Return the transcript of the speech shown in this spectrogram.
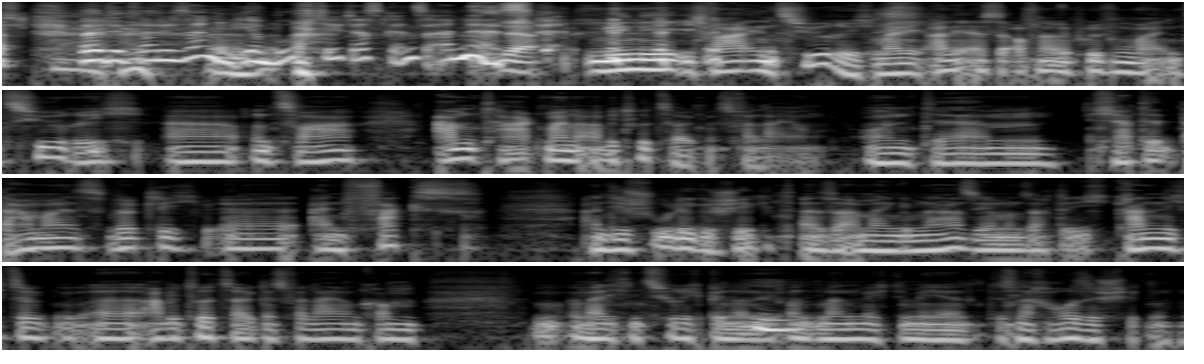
ich wollte gerade sagen, in Ihrem Buch steht das ganz anders. Ja, nee, nee, ich war in Zürich. Meine allererste Aufnahmeprüfung war in Zürich äh, und zwar am Tag meiner Abiturzeugnisverleihung. Und ähm, ich hatte damals wirklich äh, ein Fax an die Schule geschickt, also an mein Gymnasium und sagte, ich kann nicht zur äh, Abiturzeugnisverleihung kommen weil ich in Zürich bin und, mhm. und man möchte mir das nach Hause schicken.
